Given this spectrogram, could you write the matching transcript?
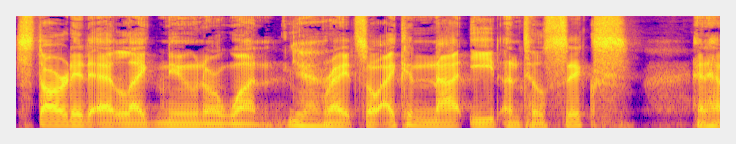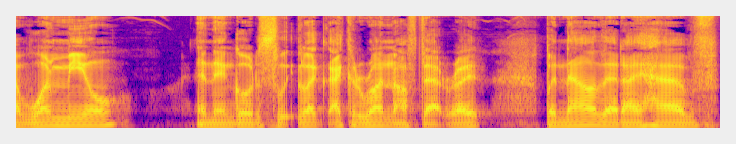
started at like noon or one. Yeah. Right. So I could not eat until six and have one meal and then go to sleep. Like I could run off that, right? But now that I have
